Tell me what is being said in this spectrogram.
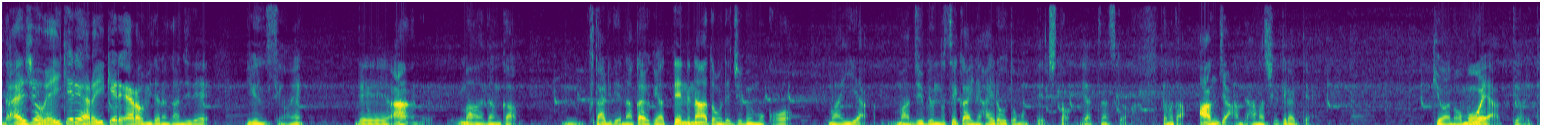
大丈夫や、いけるやろ、いけるやろ、みたいな感じで言うんですよね。で、あ、まあなんか、二人で仲良くやってんねんなと思って自分もこう、まあいいや、まあ自分の世界に入ろうと思ってちょっとやってたんですけど、でまた、あんじゃんって話しかけられて、今日は飲もうやって言われて、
